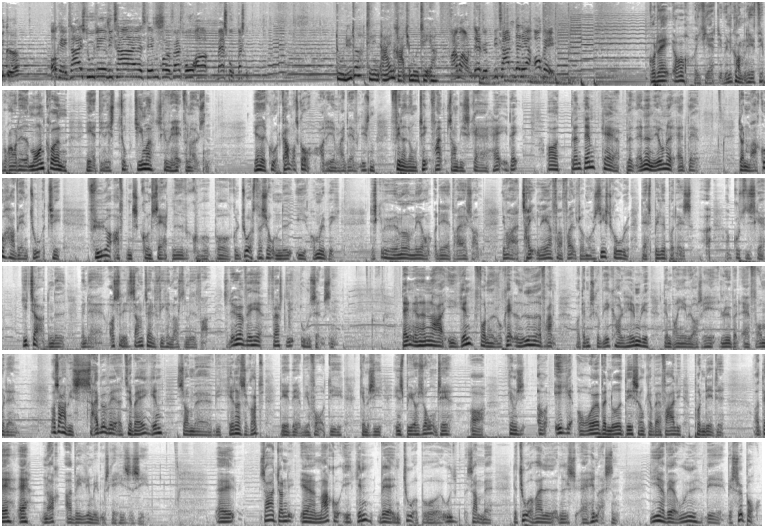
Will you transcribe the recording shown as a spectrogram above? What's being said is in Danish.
Vi kører. Okay, klar i studiet. Vi tager stemmen på først ro, og værsgo, værsgo. Du lytter til din egen radiomodtager. Fremragende, den er købt. Vi tager den, den her. Okay. Goddag og rigtig hjertelig velkommen her til programmet, der hedder Morgenkrøden. Her de næste to timer skal vi have fornøjelsen. Jeg hedder Kurt Kammersgaard, og det er mig, der ligesom finder nogle ting frem, som vi skal have i dag. Og blandt dem kan jeg blandt andet nævne, at uh, John Marco har været en tur til Fyreaftens koncert nede på, på Kulturstationen nede i Humlebæk. Det skal vi høre noget mere om, og det er drejer sig om. Det var tre lærere fra Fredensborg Musikskole, der spillede på deres øh, akustiske guitar dernede, men der også lidt samtale fik han også dernede fra. Så det hører vi her først i udsendelsen. Daniel han har igen fundet lokale nyheder frem, og dem skal vi ikke holde hemmelige. Dem bringer vi også her i løbet af formiddagen. Og så har vi cyberværet tilbage igen, som øh, vi kender så godt. Det er der, vi får de, kan man sige, inspiration til og kan man sige, og ikke at røre ved noget af det, som kan være farligt på nettet. Og der er nok at vælge mellem, skal jeg hilse sige. Øh, så har John øh, Marco igen været en tur på øh, ud sammen med naturvejleder Niels Henriksen. De har været ude ved, ved Søborg,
